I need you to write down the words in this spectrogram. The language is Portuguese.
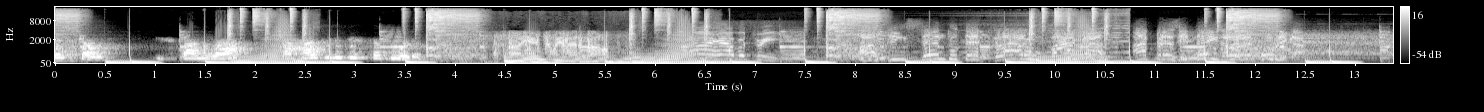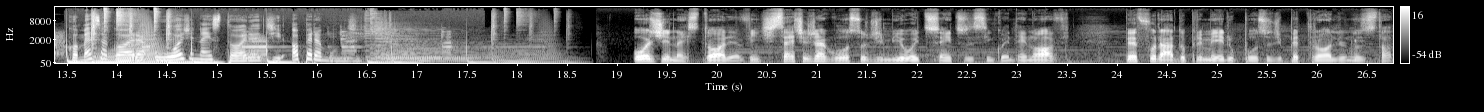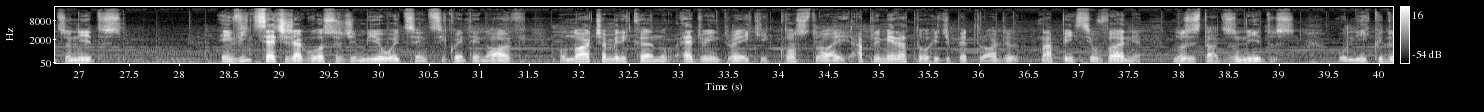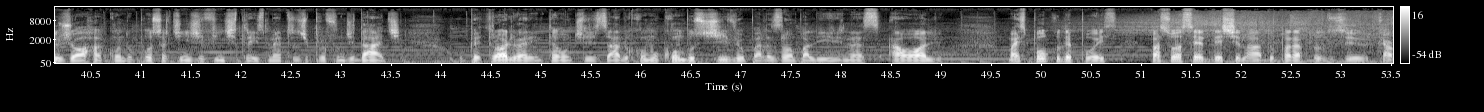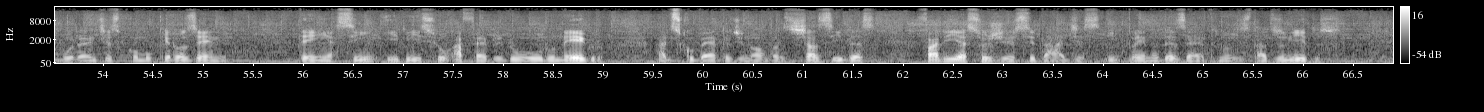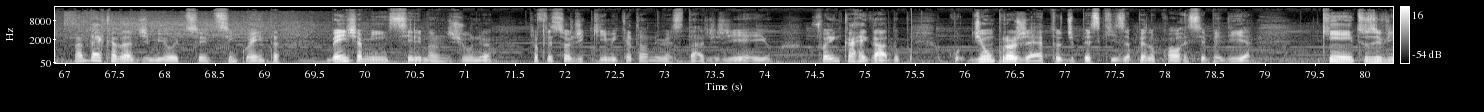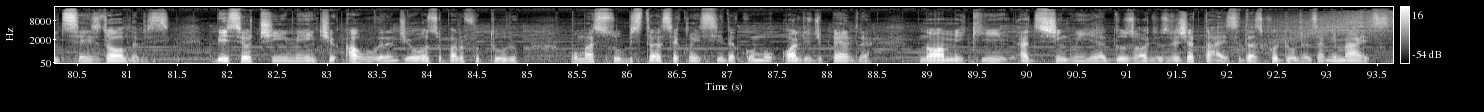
Atenção, está no ar a Rádio Libertadora. Assim sendo, declaro vaga a presidência da República. Começa agora o Hoje na História de Ópera Mundi. Hoje na história, 27 de agosto de 1859, perfurado o primeiro poço de petróleo nos Estados Unidos. Em 27 de agosto de 1859, o norte-americano Edwin Drake constrói a primeira torre de petróleo na Pensilvânia, nos Estados Unidos. O líquido jorra quando o poço atinge 23 metros de profundidade. O petróleo era então utilizado como combustível para as lamparinas a óleo, mas pouco depois passou a ser destilado para produzir carburantes como querosene tem assim início a febre do ouro negro. A descoberta de novas jazidas faria surgir cidades em pleno deserto nos Estados Unidos. Na década de 1850, Benjamin Silliman Jr., professor de química da Universidade de Yale, foi encarregado de um projeto de pesquisa pelo qual receberia 526 dólares. Bissell tinha em mente algo grandioso para o futuro uma substância conhecida como óleo de pedra, nome que a distinguia dos óleos vegetais e das gorduras animais.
